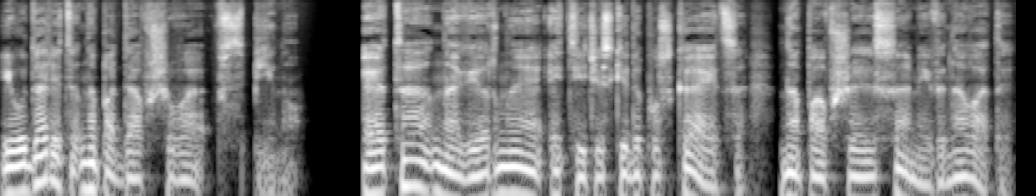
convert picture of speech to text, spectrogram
и ударит нападавшего в спину». Это, наверное, этически допускается, напавшие сами виноваты.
